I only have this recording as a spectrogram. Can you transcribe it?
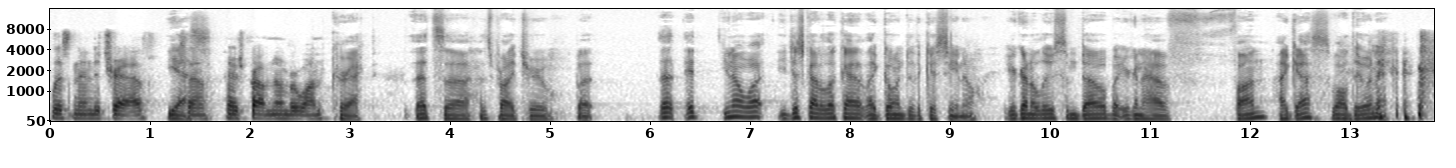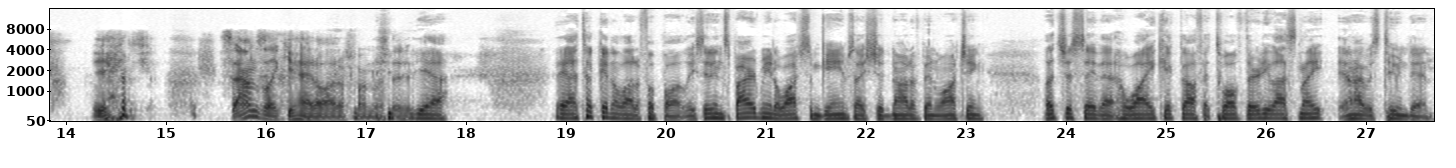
listening to Trav. Yes. So there's problem number one. Correct. That's uh that's probably true. But that it you know what? You just gotta look at it like going to the casino. You're gonna lose some dough, but you're gonna have fun, I guess, while doing it. Yeah. Sounds like you had a lot of fun with it. yeah. Yeah, I took in a lot of football at least. It inspired me to watch some games I should not have been watching. Let's just say that Hawaii kicked off at twelve thirty last night and I was tuned in.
